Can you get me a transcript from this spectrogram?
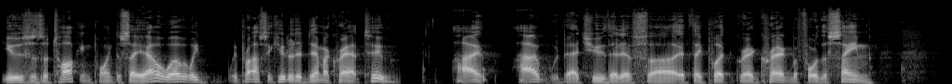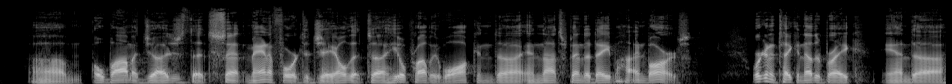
use as a talking point to say, "Oh, well, we we prosecuted a Democrat too." I I would bet you that if uh, if they put Greg Craig before the same um, Obama judge that sent Manafort to jail that uh, he'll probably walk and uh, and not spend a day behind bars. We're going to take another break and uh,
